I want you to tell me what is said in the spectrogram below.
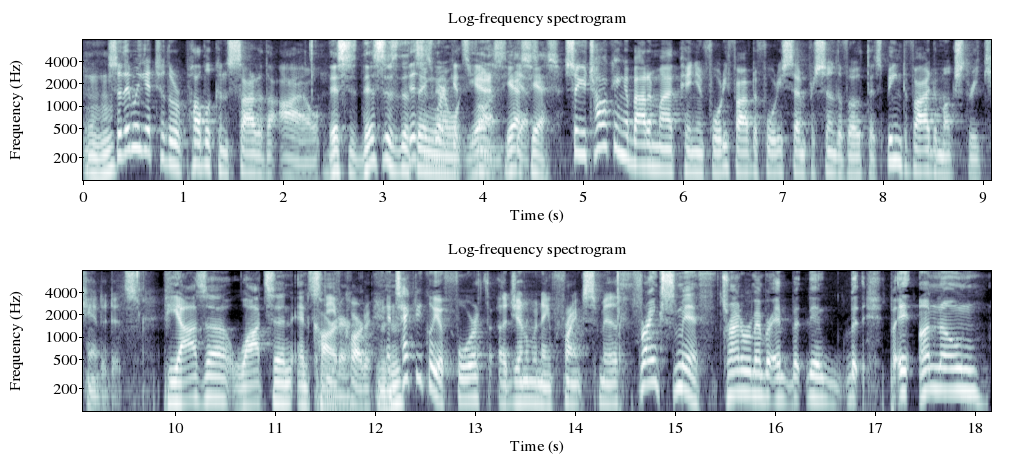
Mm-hmm. So then we get to the Republican side of the aisle. This is this is the This thing is where it gets Yes, fun. yes, yes. So you're talking about, in my opinion, 45 to 47 percent of the vote that's being divided amongst three candidates: Piazza, Watson, and Carter. Steve Carter, Mm-hmm. and technically a fourth, a gentleman named Frank Smith. Frank Smith, trying to remember, but but, but unknown,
